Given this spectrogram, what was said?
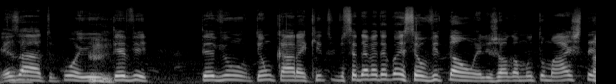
Exato, pô, e teve, teve um, tem um cara aqui, você deve até conhecer, o Vitão, ele joga muito Master.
